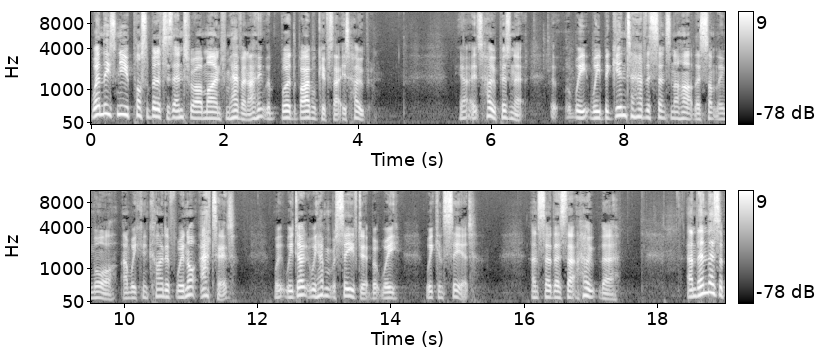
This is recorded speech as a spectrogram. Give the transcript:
when these new possibilities enter our mind from heaven, I think the word the Bible gives that is hope. Yeah, it's hope, isn't it? We we begin to have this sense in our heart there's something more, and we can kind of we're not at it. We we don't we haven't received it, but we we can see it, and so there's that hope there. And then there's a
